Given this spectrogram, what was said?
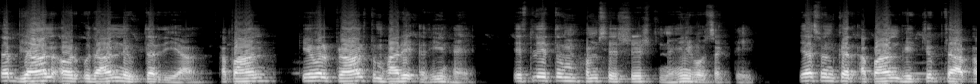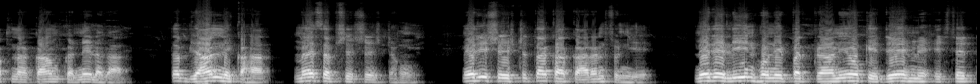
तब ज्ञान और उदान ने उत्तर दिया, अपान, केवल प्राण तुम्हारे अधीन है, इसलिए तुम हमसे श्रेष्ठ नहीं हो सकते। यह सुनकर अपान भी चुपचाप अपना काम करने लगा। तब ज्ञान ने कहा, मैं सबसे श्रेष्ठ हूँ। मेरी श्रेष्ठता का कारण सुनिए। मेरे लीन होने पर प्राणियों के देह में स्थित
